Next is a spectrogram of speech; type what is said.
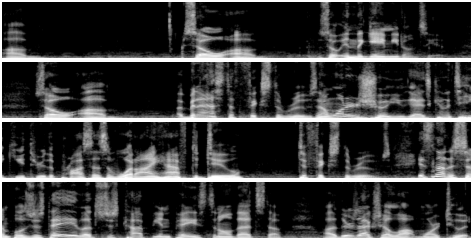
Um, so, uh, so in the game you don't see it. So, um, I've been asked to fix the roofs, and I wanted to show you guys, kind of take you through the process of what I have to do to fix the roofs. It's not as simple as just, hey, let's just copy and paste and all that stuff. Uh, there's actually a lot more to it.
